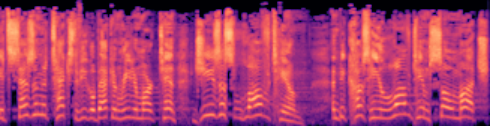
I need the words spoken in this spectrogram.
It says in the text, if you go back and read in Mark 10, Jesus loved him. And because he loved him so much,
